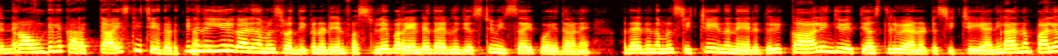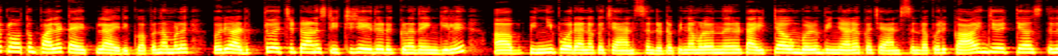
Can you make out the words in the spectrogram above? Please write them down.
തന്നെ റൗണ്ടിൽ കറക്റ്റായി സ്റ്റിച്ച് ചെയ്തെടുക്കും പിന്നെ ഇത് ഈ ഒരു കാര്യം നമ്മൾ ശ്രദ്ധിക്കണം ഞാൻ ഫസ്റ്റിലേ പറയേണ്ടതായിരുന്നു ജസ്റ്റ് മിസ്സായി പോയതാണ്. അതായത് നമ്മൾ സ്റ്റിച്ച് ചെയ്യുന്ന നേരത്ത് ഒരു കാലിഞ്ച് വ്യത്യാസത്തിൽ വേണം കേട്ടോ സ്റ്റിച്ച് ചെയ്യാൻ. കാരണം പല ക്ലോത്തും പല ടൈപ്പിലായിരിക്കും. അപ്പം നമ്മൾ ഒരു അടുത്ത് വെച്ചിട്ടാണ് സ്റ്റിച്ച് ചെയ്തെടുക്കുന്നതെങ്കിൽ പിഞ്ഞി പോരാനൊക്കെ ചാൻസ് ഉണ്ട് കേട്ടോ. പിന്നെ നമ്മളൊന്ന് ടൈറ്റ് ആകുമ്പോഴും പിഞ്ഞാനൊക്കെ ചാൻസ് ഉണ്ട്. അപ്പോൾ ഒരു കാലിഞ്ച് വ്യത്യാസത്തിൽ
